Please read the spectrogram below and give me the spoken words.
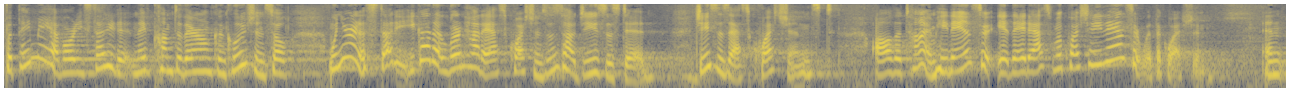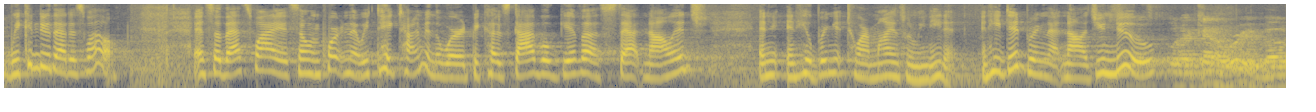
But they may have already studied it and they've come to their own conclusion. So when you're in a study, you got to learn how to ask questions. This is how Jesus did. Jesus asked questions all the time. He'd answer, they'd ask him a question, he'd answer with a question. And we can do that as well. And so that's why it's so important that we take time in the Word because God will give us that knowledge and, and He'll bring it to our minds when we need it. And He did bring that knowledge. You knew. That's what I kind of worry about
